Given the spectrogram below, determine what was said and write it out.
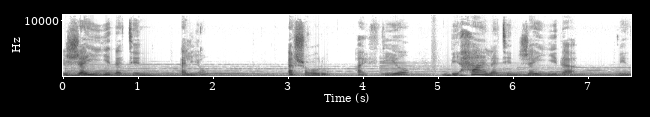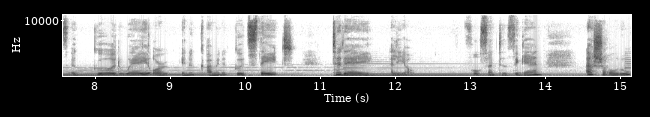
جيدة اليوم. أشعر I feel بحالة جيدة means a good way or in a, I'm in a good state today اليوم. Full sentence again. أشعر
